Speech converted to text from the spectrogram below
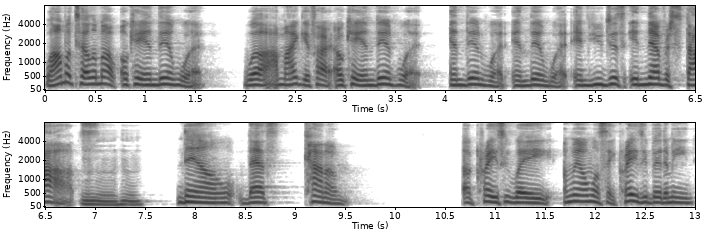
Well, I'm going to tell him out. Okay, and then what? Well, I might get fired. Okay, and then what? And then what? And then what? And you just, it never stops. Mm-hmm. Now, that's kind of a crazy way. I mean, I won't say crazy, but I mean,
